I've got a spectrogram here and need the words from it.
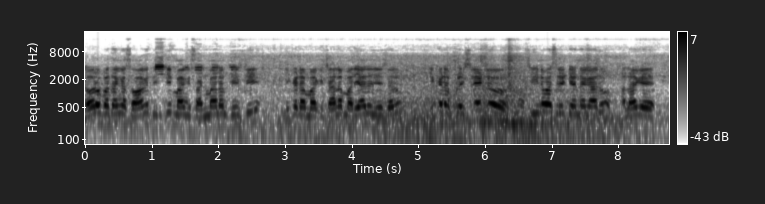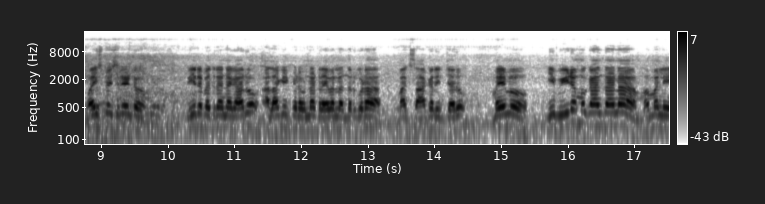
గౌరవపదంగా స్వాగతించి మాకు సన్మానం చేసి ఇక్కడ మాకు చాలా మర్యాద చేశారు. ఇక్కడ ప్రెసిడెంట్ శ్రీనివాస్ రెడ్డి అన్న గారు అలాగే వైస్ ప్రెసిడెంట్ వీరభద్రన్న గారు అలాగే ఇక్కడ ఉన్న డ్రైవర్లందరూ కూడా మాకు సహకరించారు. మేము ఈ వీడియో ముఖాంతరాన మమ్మల్ని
